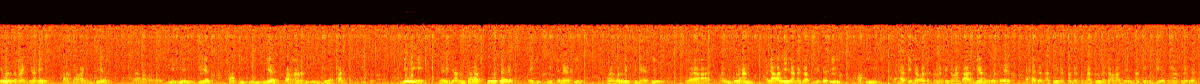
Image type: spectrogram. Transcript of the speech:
ඒවට තමයි කියන්නේ සාධා ඉන්ද්‍රිය, වීර්ය ඉන්ද්‍රිය, සති ඉන්ද්‍රිය, සමාධි ඉන්ද්‍රිය, පංච ඉන්ද්‍රිය. මේ eh, යන්තාත්‍රයට eh, හික්මිට නැති සංවර වෙච්ච නැති eh, අයිදුරන් අයාලේ යන ගතියකදී අපි ඇහැ පිනවන්න කන පිනවන්න ආදී යනකොට ඇහැට නැති වෙන කන තුනක් වෙන නාසයෙන් නැති වෙන දිව තුනක් වෙන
